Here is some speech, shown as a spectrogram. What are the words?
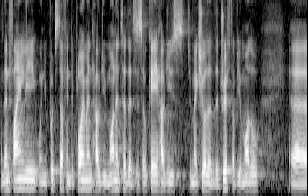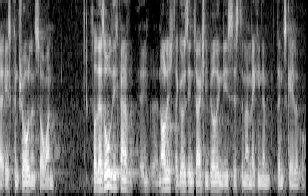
And then finally, when you put stuff in deployment, how do you monitor that this is okay? How do you to make sure that the drift of your model uh, is controlled and so on? So there's all these kind of uh, knowledge that goes into actually building these systems and making them, them scalable.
